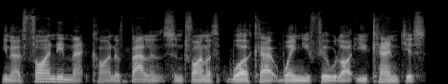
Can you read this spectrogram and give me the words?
you know finding that kind of balance and trying to work out when you feel like you can just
